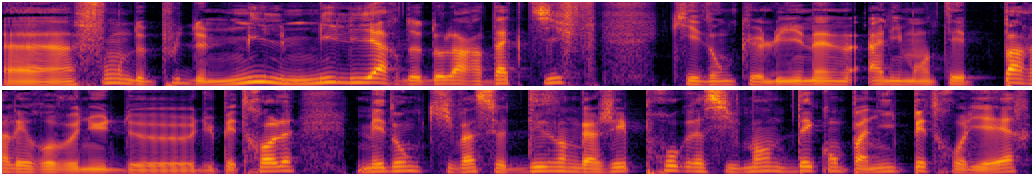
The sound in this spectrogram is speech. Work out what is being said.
Euh, un fonds de plus de 1000 milliards de dollars d'actifs qui est donc lui-même alimenté par les revenus du pétrole mais donc qui va se désengager progressivement des compagnies pétrolières.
